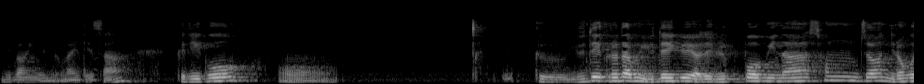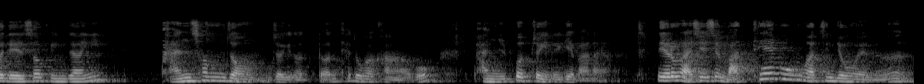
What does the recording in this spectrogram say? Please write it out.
이방인을 많이 대상. 그리고 어, 그 유대 그러다 보면 유대교의 어떤 율법이나 성전 이런 것에 대해서 굉장히 반성전적인 어떤 태도가 강하고 반율법적인 게 많아요. 여러분 아시겠지만 마태복음 같은 경우에는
